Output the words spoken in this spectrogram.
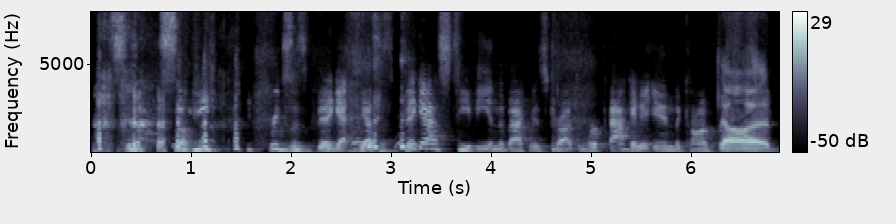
so, so he, he brings this big, a- he has this big ass TV in the back of his truck, and we're packing it in the conference. God.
